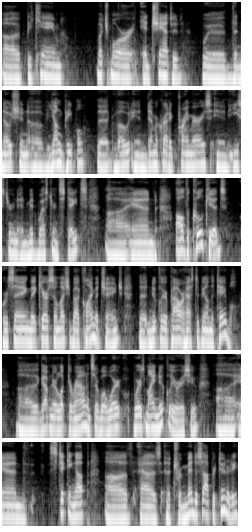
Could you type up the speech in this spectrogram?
uh, became much more enchanted with the notion of young people that vote in Democratic primaries in eastern and midwestern states, uh, and all the cool kids were saying they care so much about climate change that nuclear power has to be on the table. Uh, the governor looked around and said, "Well, where, where's my nuclear issue?" Uh, and sticking up uh, as a tremendous opportunity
